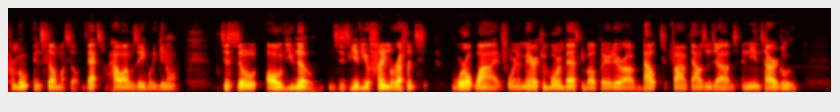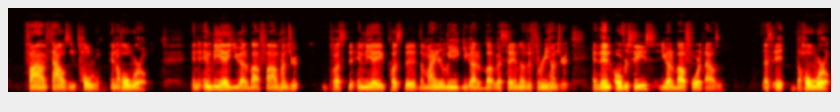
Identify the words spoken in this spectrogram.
promote, and sell myself. That's how I was able to get on. Just so all of you know, just to give you a frame of reference, worldwide for an American born basketball player, there are about 5,000 jobs in the entire globe. 5,000 total in the whole world. In the NBA, you got about 500 plus the NBA plus the, the minor league, you got about, let's say, another 300. And then overseas, you got about 4,000. That's it, the whole world.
